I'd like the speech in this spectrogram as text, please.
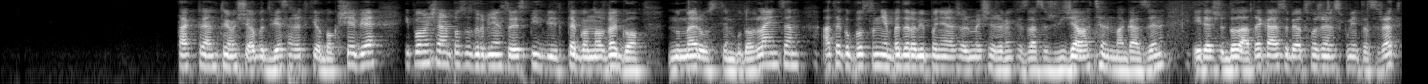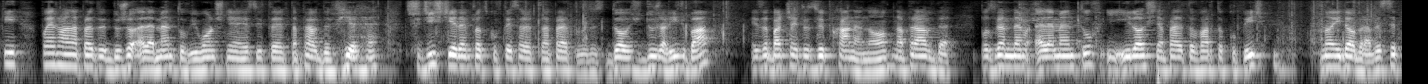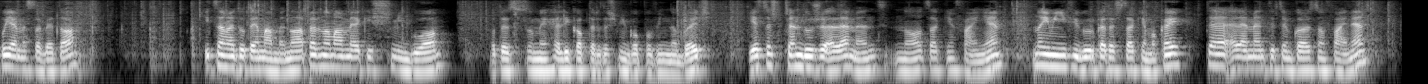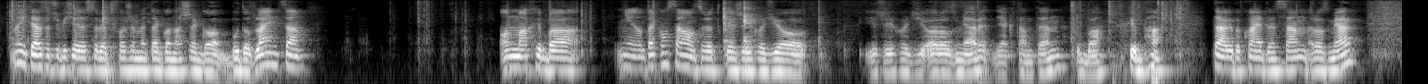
Tak prezentują się obydwie saszetki obok siebie i pomyślałem po prostu zrobiłem sobie speedbuild tego nowego numeru z tym budowlańcem, a tego po prostu nie będę robił, ponieważ myślę, że większość z Was już widziała ten magazyn i też dodatek, ale sobie otworzyłem wspólnie te saszetki, ponieważ mam naprawdę dużo elementów i łącznie jest ich tutaj naprawdę wiele. 31 klocków w tej saszetce naprawdę to jest dość duża liczba i zobaczcie jak to jest wypchane, no naprawdę. Pod względem elementów i ilości naprawdę to warto kupić. No i dobra, wysypujemy sobie to. I co my tutaj mamy? No na pewno mamy jakieś śmigło, bo to jest w sumie helikopter, to śmigło powinno być. Jest też ten duży element, no całkiem fajnie. No i minifigurka też całkiem ok. Te elementy w tym kolorze są fajne. No i teraz oczywiście też sobie tworzymy tego naszego budowlańca. On ma chyba, nie no, taką samą saszetkę, jeżeli chodzi o, jeżeli chodzi o rozmiar, jak tamten. Chyba, chyba. Tak, dokładnie ten sam rozmiar.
